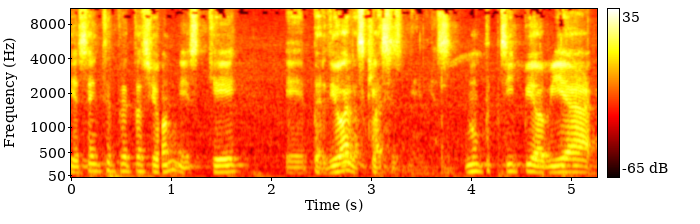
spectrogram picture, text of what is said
y esa interpretación es que eh, perdió a las clases medias. En un principio había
